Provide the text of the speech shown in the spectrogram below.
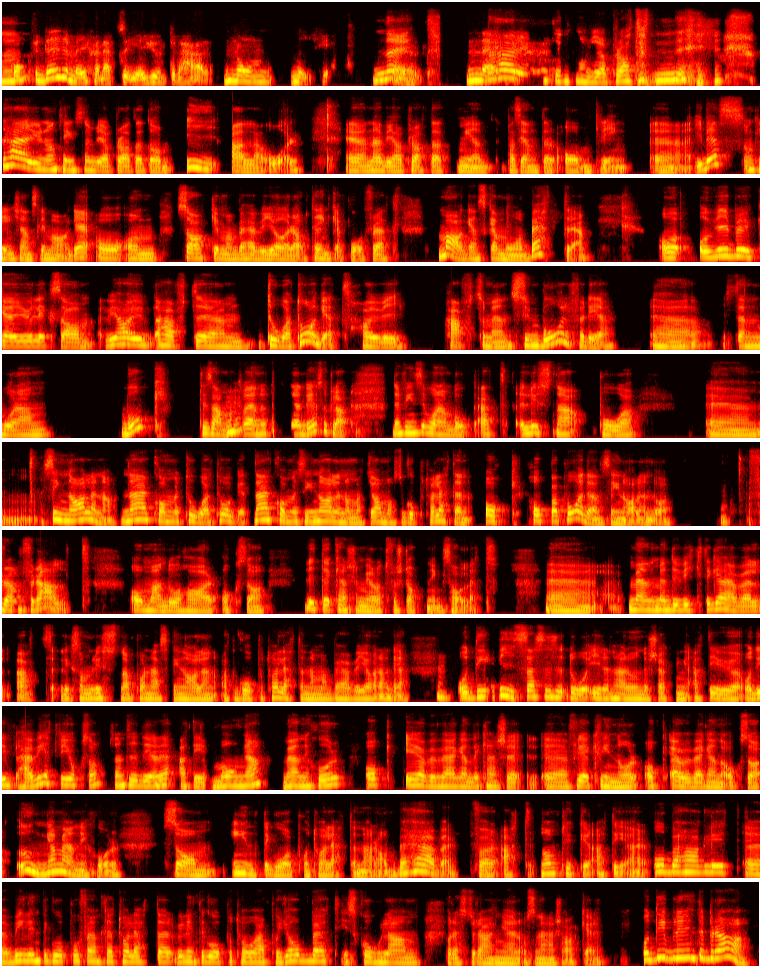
Mm. Och för dig och mig Jeanette så är ju inte det här någon nyhet. Nej, Nej. Det här är någonting som vi har pratat nej. Det här är ju någonting som vi har pratat om i alla år eh, när vi har pratat med patienter omkring eh, IBS, omkring känslig mage och om saker man behöver göra och tänka på för att magen ska må bättre. Och, och vi brukar ju liksom, vi har ju haft eh, toatåget har ju vi haft som en symbol för det eh, sedan våran bok tillsammans mm. och ännu tidigare än det såklart. Den finns i vår bok. Att lyssna på eh, signalerna. När kommer toatåget? När kommer signalen om att jag måste gå på toaletten? Och hoppa på den signalen då. Mm. Framför allt om man då har också lite kanske mer åt förstoppningshållet. Eh, men, men det viktiga är väl att liksom lyssna på den här signalen, att gå på toaletten när man behöver göra det. Mm. Och det visar sig då i den här undersökningen att det är, och det, här vet vi också sedan tidigare, att det är många människor och övervägande kanske eh, fler kvinnor och övervägande också unga människor som inte går på toaletten när de behöver för att de tycker att det är obehagligt, eh, vill inte gå på offentliga toaletter, vill inte gå på toa på jobbet, i skolan, på restauranger och sådana här saker. Och det blir inte bra.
